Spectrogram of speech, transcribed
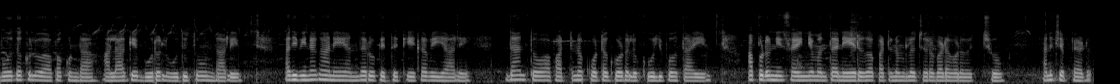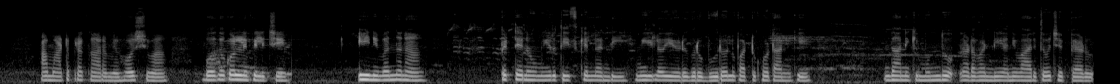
బోధకులు ఆపకుండా అలాగే బూరలు ఊదుతూ ఉండాలి. అది వినగానే అందరూ పెద్ద కేక వేయాలి. దాంతో ఆ పట్టణ కోట గోడలు కూలిపోతాయి. అప్పుడు నీ సైన్యమంతా నేరుగా పట్టణంలో చొరబడవచ్చు అని చెప్పాడు. ఆ మాట ప్రకారం యహోశివ బోధకుల్ని పిలిచి ఈ నిబంధన పెట్టెను మీరు తీసుకెళ్ళండి. మీలో ఏడుగురు బూరలు పట్టుకోవటానికి దానికి ముందు నడవండి అని వారితో చెప్పాడు.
